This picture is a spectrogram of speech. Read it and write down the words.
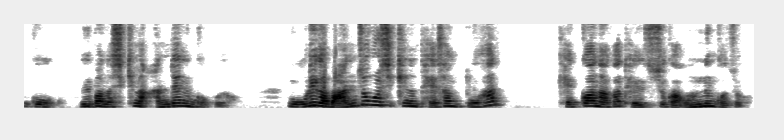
그리고 일반화시키면 안 되는 거고요. 우리가 만족을 시키는 대상 또한 객관화가 될 수가 없는 거죠.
